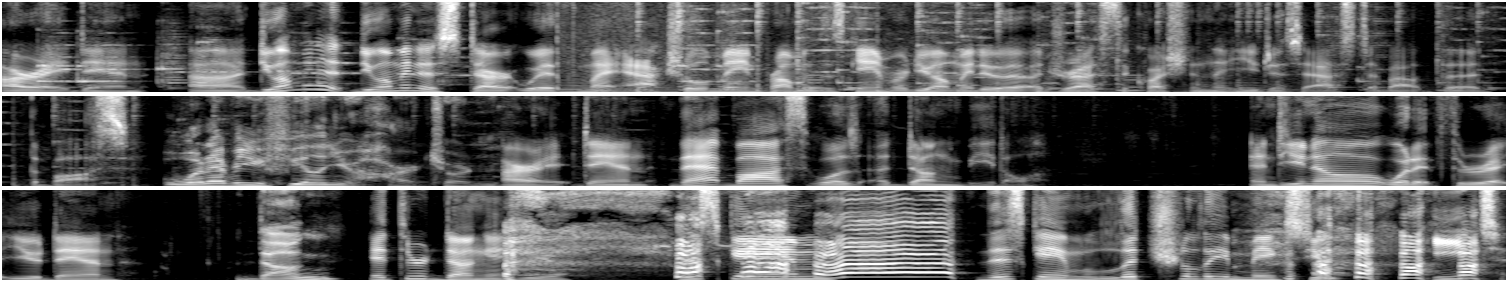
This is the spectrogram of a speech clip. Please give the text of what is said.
All right, Dan. Uh, do you want me to do you want me to start with my actual main problem with this game, or do you want me to address the question that you just asked about the the boss? Whatever you feel in your heart, Jordan. All right, Dan. That boss was a dung beetle. And do you know what it threw at you, Dan? Dung? It threw dung at you. this game this game literally makes you eat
